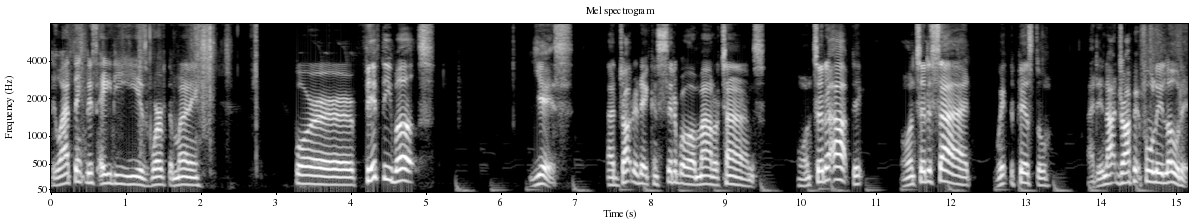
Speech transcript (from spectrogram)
do I think this ADE is worth the money? For 50 bucks, yes. I dropped it a considerable amount of times onto the optic, onto the side with the pistol. I did not drop it fully loaded,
